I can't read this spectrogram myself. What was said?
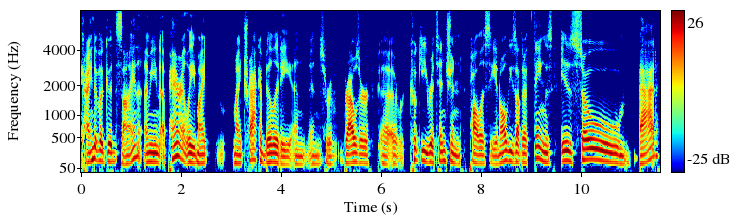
kind of a good sign. I mean, apparently my my trackability and and sort of browser uh, cookie retention policy and all these other things is so bad,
